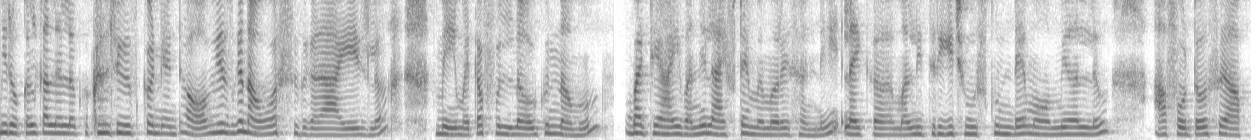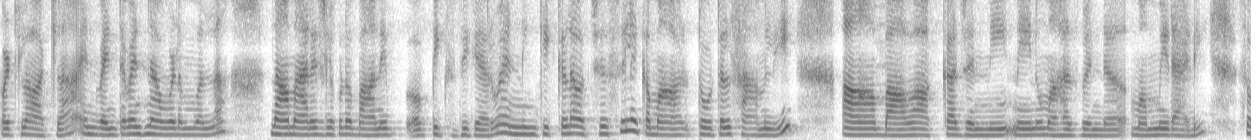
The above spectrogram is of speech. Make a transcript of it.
మీరు ఒకరి కళ్ళల్లో ఒక్కొక్కరు చూసుకోండి అంటే ఆబ్వియస్గా నవ్వు వస్తుంది కదా ఆ ఏజ్లో మేమైతే ఫుల్ నవ్వుకున్నాము. బట్ యా ఇవన్నీ లైఫ్ టైం మెమరీస్ అండి. లైక్ మళ్ళీ తిరిగి చూసుకుంటే మా మమ్మీ వాళ్ళు ఆ ఫొటోస్ అప్పట్లో అట్లా. అండ్ వెంట వెంటనే అవ్వడం వల్ల నా మ్యారేజ్లో కూడా బాగానే పిక్స్ దిగారు. అండ్ ఇంక ఇక్కడ వచ్చేసి లైక్ మా టోటల్ ఫ్యామిలీ బావ అక్క జెన్నీ నేను మా హస్బెండ్ మమ్మీ డాడీ. సో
